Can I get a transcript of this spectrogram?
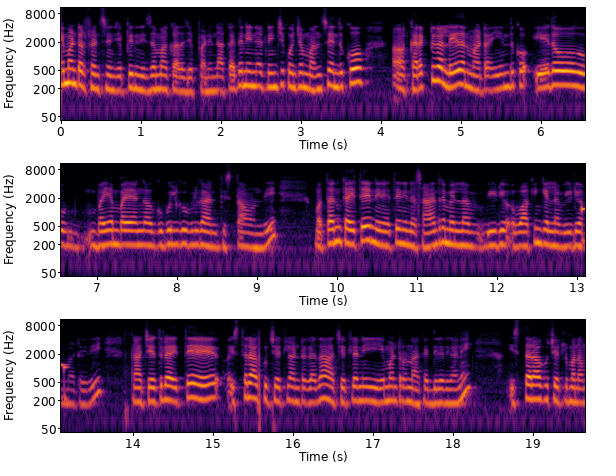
ఏమంటారు ఫ్రెండ్స్? నేను చెప్పింది నిజమా కాదా చెప్పండి? నాకైతే నిన్నటి నుంచి కొంచెం మనసు ఎందుకో కరెక్ట్గా లేదనమాట ఎందుకో ఏదో భయం భయంగా గుబులు గుబులుగా అనిపిస్తూ ఉంది. మొత్తానికి అయితే నేనైతే నిన్న సాయంత్రం వెళ్ళిన వీడియో వాకింగ్కి వెళ్ళిన వీడియో అనమాట ఇది. నా చేతిలో అయితే ఇస్తరాకు చెట్లు అంటారు కదా ఆ చెట్లని ఏమంటారో నాకైతే తెలియదు కానీ ఇస్తరాకు చెట్లు మనం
